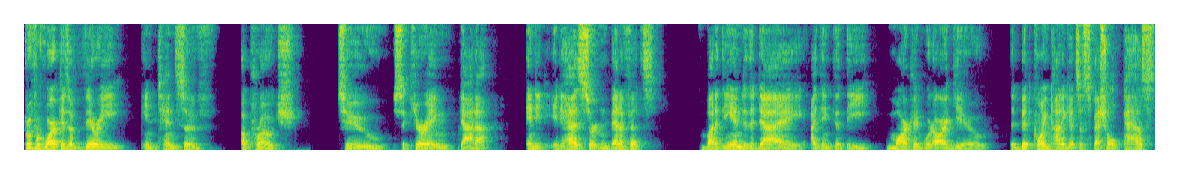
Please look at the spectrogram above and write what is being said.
Proof of work is a very intensive approach to securing data and it, it has certain benefits. But at the end of the day, I think that the market would argue that Bitcoin kind of gets a special pass,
